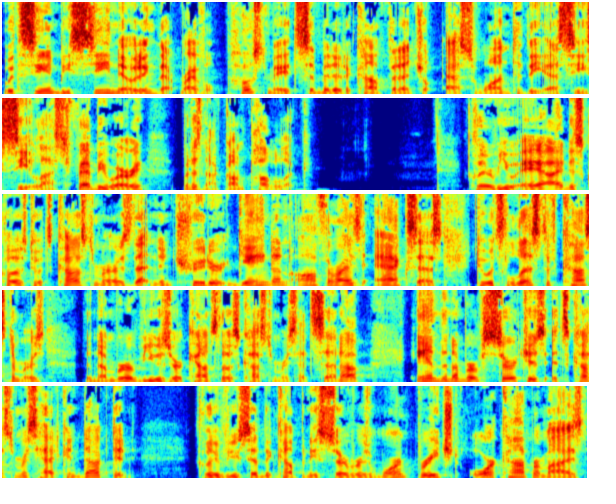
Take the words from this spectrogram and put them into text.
with CNBC noting that rival Postmates submitted a confidential S1 to the SEC last February, but has not gone public. Clearview AI disclosed to its customers that an intruder gained unauthorized access to its list of customers, the number of user accounts those customers had set up, and the number of searches its customers had conducted. Clearview said the company's servers weren't breached or compromised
